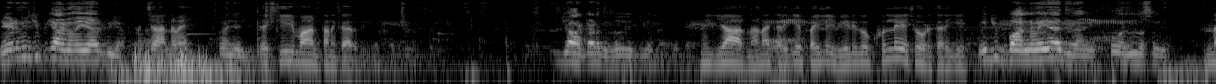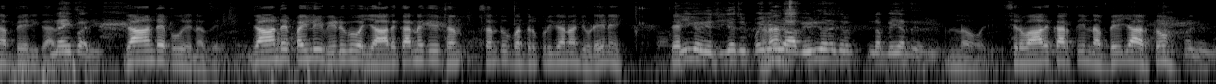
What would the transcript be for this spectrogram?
ਰੇਟ ਵੀਰ ਜੀ 95000 ਰੁਪਇਆ। 95 ਹਾਂਜੀ ਹਾਂਜੀ। ਤੇ ਕੀ ਮਾਨਤਨ ਕਰ ਦਈਏ? ਹਜ਼ਾਰ ਕੱਢ ਦੇ ਦੋ ਵੀਰ ਜੀ। ਨਹੀਂ ਯਾਰ ਨਾ ਨਾ ਕਰੀਏ ਪਹਿਲੀ ਵੀਡੀਓ ਖੁੱਲੇ ਛੋੜ ਕਰੀਏ। ਵੀਰ ਜੀ 92000 ਦੇ ਦਾਂਗੇ ਹੋਰ ਨਹੀਂ ਦੱਸੋ ਜੀ। 90 ਦੀ ਕਰ ਨਹੀਂ ਭਾਜੀ। ਜਾਣ ਦੇ ਪੂਰੇ 90 ਜਾਣ ਦੇ ਪਹਿਲੀ ਵੀਡੀਓ ਯਾਦ ਕਰਨਗੇ ਠੰ- ਸੰਧੂ ਬੱਦਰਪੁਰੀਆ ਨਾਲ ਜੁੜੇ ਨੇ। ਤੇ ਠੀਕ ਹੈ ਵੀਰ ਜੀ ਜੇ ਤੁਸੀਂ ਪਹਿਲੀ ਹਨਾ? ਆ ਵੀਡੀਓ ਨੇ ਚਲੋ 90000 ਦੇ ਦਿਓ ਲਓ ਜੀ ਸ਼ੁਰੂਆਤ ਕਰਤੀ 90000 ਤੋਂ ਹਾਂਜੀ ਹਾਂਜੀ।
